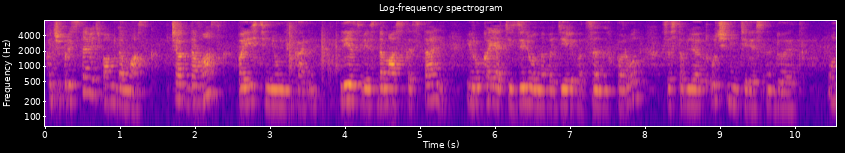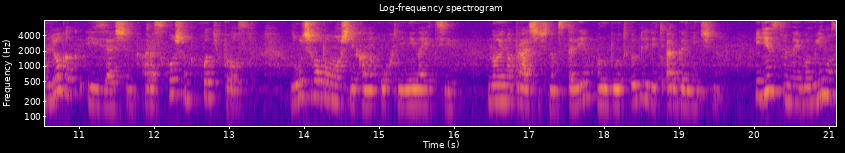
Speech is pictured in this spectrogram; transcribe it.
Хочу представить вам Дамаск. Чак Дамаск поистине уникален. Лезвие из дамасской стали и рукоять из зеленого дерева ценных пород составляют очень интересный дуэт. Он легок и изящен, а роскошен хоть прост. Лучшего помощника на кухне не найти, но и на праздничном столе он будет выглядеть органично. Единственный его минус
